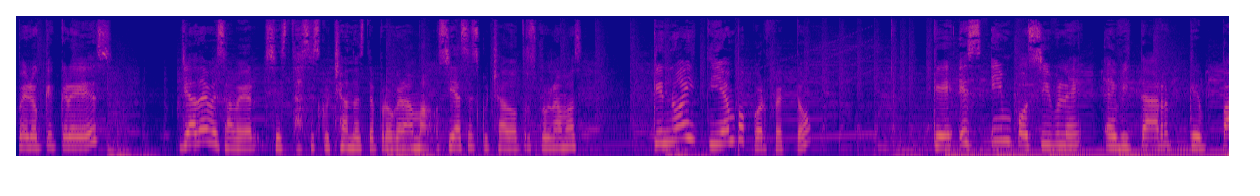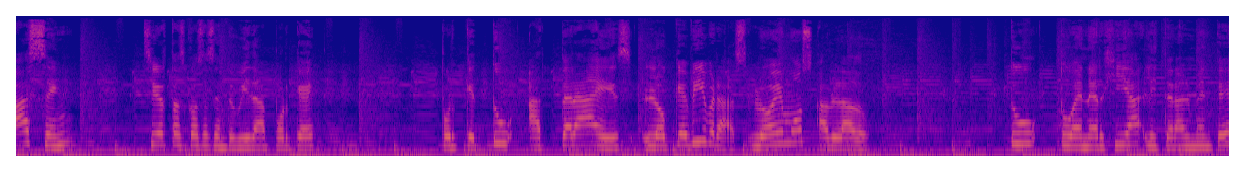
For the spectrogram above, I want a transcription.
Pero ¿qué crees? ya debes saber, si estás escuchando este programa o si has escuchado otros programas, que no hay tiempo perfecto, que es imposible evitar que pasen ciertas cosas en tu vida porque porque tú atraes lo que vibras, lo hemos hablado. tú, tu energía literalmente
